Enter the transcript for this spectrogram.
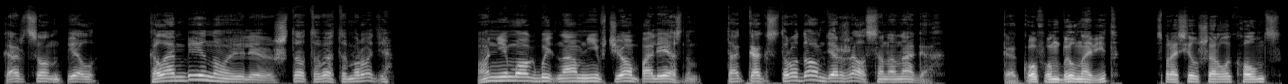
Кажется, он пел «Коломбину» или что-то в этом роде. Он не мог быть нам ни в чем полезным. так как с трудом держался на ногах. «Каков он был на вид?» — спросил Шерлок Холмс.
